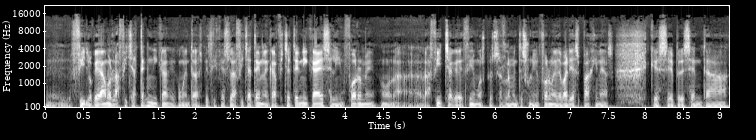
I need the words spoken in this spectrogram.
lo que llamamos la ficha técnica, que comentaba Especie, que es la ficha técnica. La ficha técnica es el informe, o la, ficha que decimos, pero realmente es un informe de varias páginas que se presenta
